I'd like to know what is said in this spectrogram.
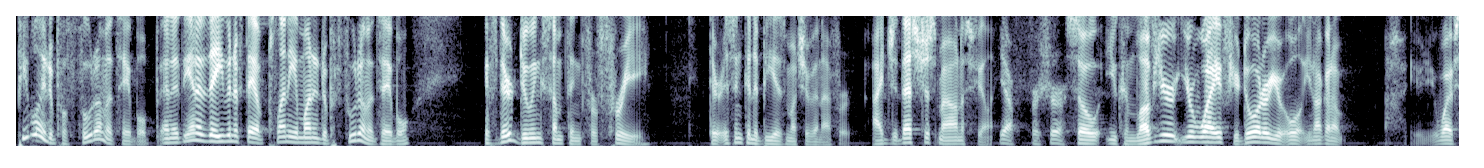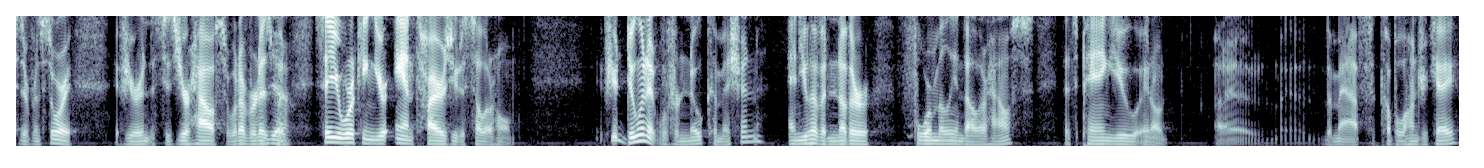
people need to put food on the table, and at the end of the day, even if they have plenty of money to put food on the table, if they're doing something for free, there isn't going to be as much of an effort. I ju- that's just my honest feeling. Yeah, for sure. So you can love your, your wife, your daughter. Your well, you're not gonna. Your wife's a different story. If you're in this is your house or whatever it is, Yeah. but say you're working, your aunt hires you to sell her home. If you're doing it for no commission and you have another four million dollar house that's paying you, you know, uh, the math, a couple of hundred k,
